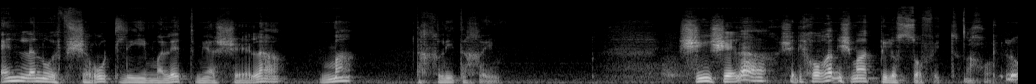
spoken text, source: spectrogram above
אין לנו אפשרות להימלט מהשאלה מה תכלית החיים. שהיא שאלה שלכאורה נשמעת פילוסופית. נכון. כאילו,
